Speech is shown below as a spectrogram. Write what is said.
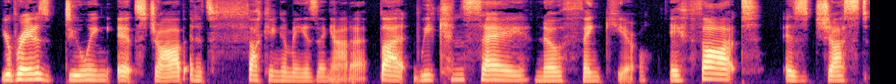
your brain is doing its job and it's fucking amazing at it. But we can say no thank you. A thought is just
